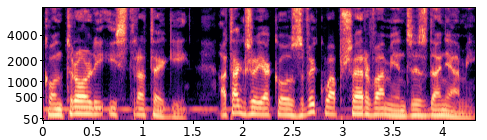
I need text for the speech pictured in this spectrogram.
kontroli i strategii, a także jako zwykła przerwa między zdaniami.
